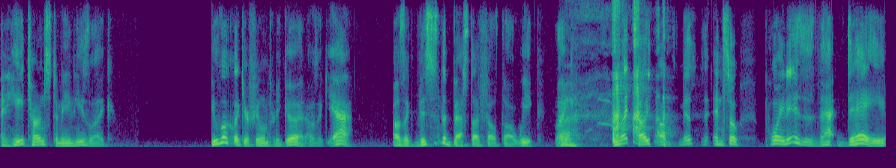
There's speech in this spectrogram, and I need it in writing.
and he turns to me and he's like, You look like you're feeling pretty good. I was like, Yeah. I was like, This is the best I've felt all week. Like, uh. when I tell you I was mis- and so point is is that day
